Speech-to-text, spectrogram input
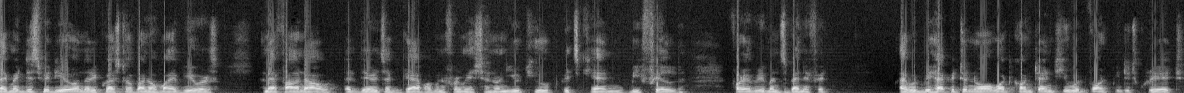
I made this video on the request of one of my viewers and I found out that there is a gap of information on YouTube which can be filled for everyone's benefit. I would be happy to know what content you would want me to create.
